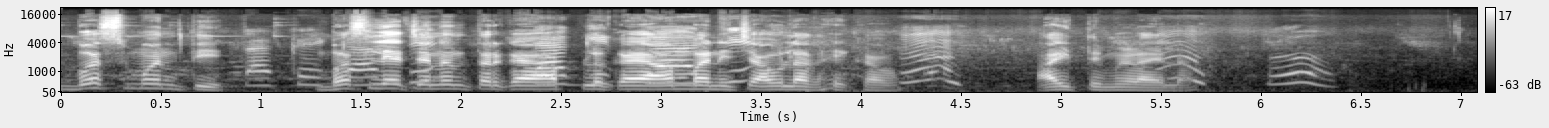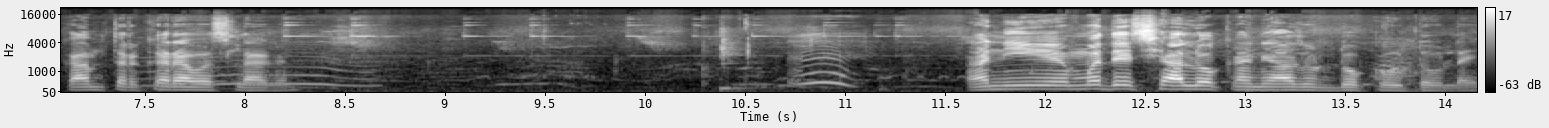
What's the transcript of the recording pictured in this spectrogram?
बस म्हणती. बसल्याच्या नंतर काय आपलं काय अंबानीची अवलाद आहे का हो? आयतं मिळायला. काम तर करावंच लागल. आणि मध्येच ह्या लोकांनी अजून डोकं उठवलंय.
